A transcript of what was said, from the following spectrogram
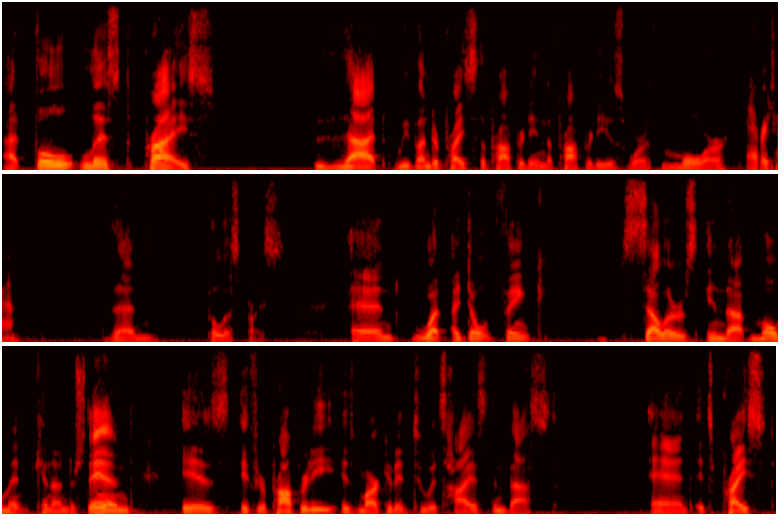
at full list price that we've underpriced the property, and the property is worth more Every time. than the list price. And what I don't think sellers in that moment can understand is if your property is marketed to its highest and best and it's priced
